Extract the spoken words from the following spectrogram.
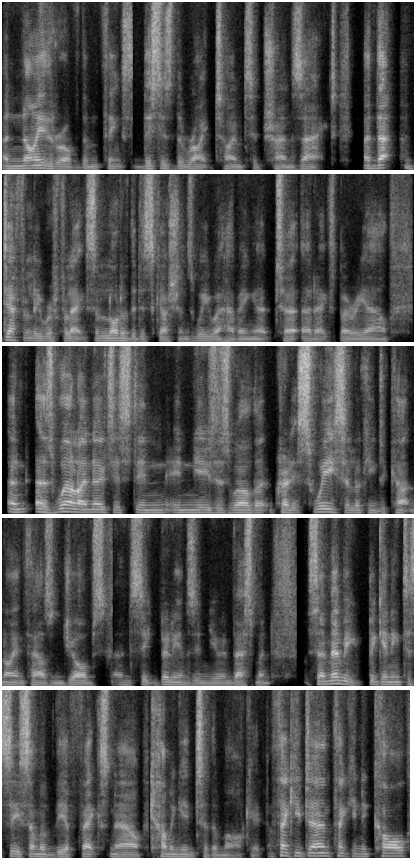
and neither of them thinks this is the right time to transact. And that definitely reflects a lot of the discussions we were having at uh, at Expo Real. And as well I noticed in in news as well that Credit Suisse are looking to cut 9000 jobs and seek billions in new investment. So maybe beginning to see some of the effects now coming into the market. Thank you Dan. Thank you Nicole.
